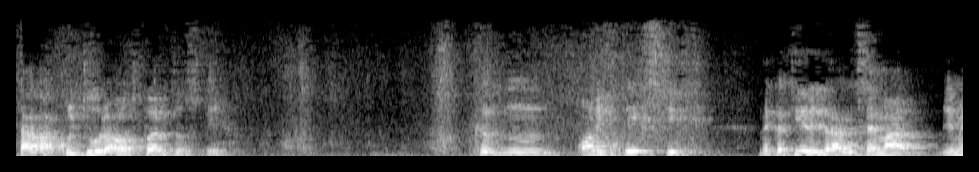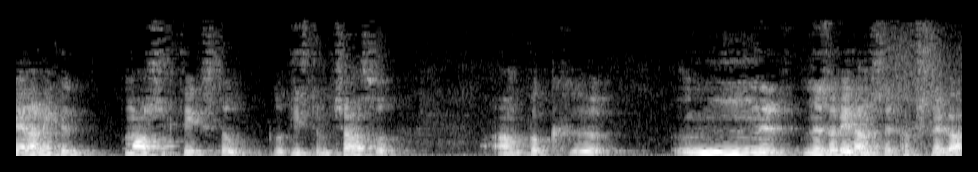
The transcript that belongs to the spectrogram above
ta kultura odprtosti. Ker v onih tekstih, nekateri Dragica ima, je imela nekaj močnih tekstov v tistem času, ampak ne, ne zavedam se kakšnega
